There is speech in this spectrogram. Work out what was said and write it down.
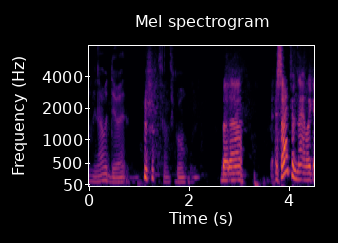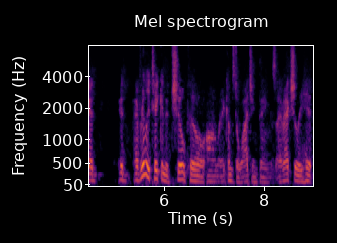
I mean, I would do it. Sounds cool. But uh, aside from that, like I, it, I've really taken a chill pill on when it comes to watching things. I've actually hit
